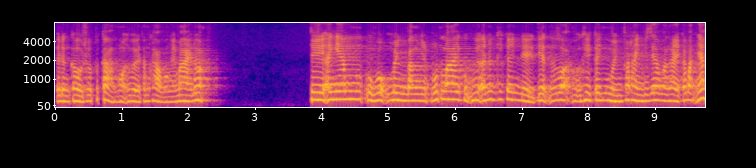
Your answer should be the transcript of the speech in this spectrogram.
cái đường cầu cho tất cả mọi người tham khảo vào ngày mai đó thì anh em ủng hộ mình bằng những nút like cũng như ấn đăng ký kênh để tiện theo dõi mỗi khi kênh mình phát hành video hàng ngày các bạn nhé.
